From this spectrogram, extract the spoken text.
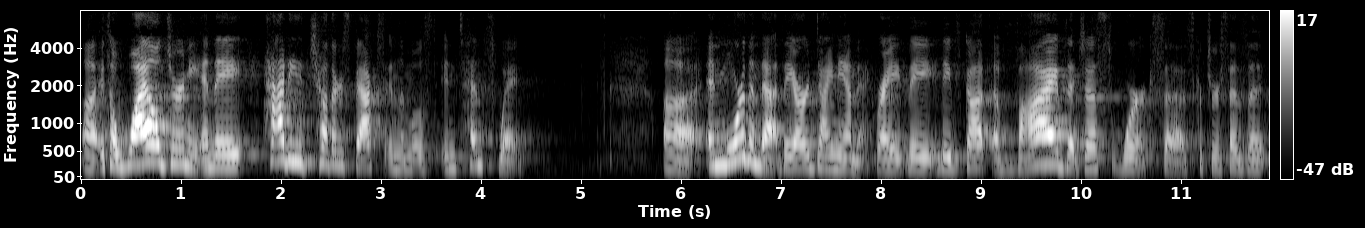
Uh, it's a wild journey, and they had each other's backs in the most intense way. Uh, and more than that, they are dynamic, right? They, they've got a vibe that just works. Uh, scripture says that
